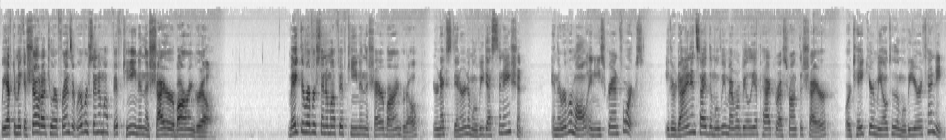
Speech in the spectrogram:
we have to make a shout out to our friends at River Cinema 15 in the Shire Bar and Grill. Make the River Cinema 15 in the Shire Bar and Grill your next dinner and a movie destination in the River Mall in East Grand Forks. Either dine inside the movie memorabilia packed restaurant The Shire or take your meal to the movie you're attending.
